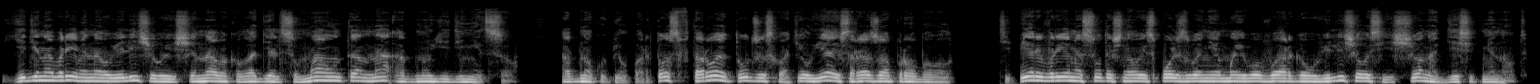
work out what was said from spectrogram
единовременно увеличивающее навык владельцу маунта на одну единицу. Одно купил Портос, второе тут же схватил я и сразу опробовал. Теперь время суточного использования моего варга увеличилось еще на 10 минут.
